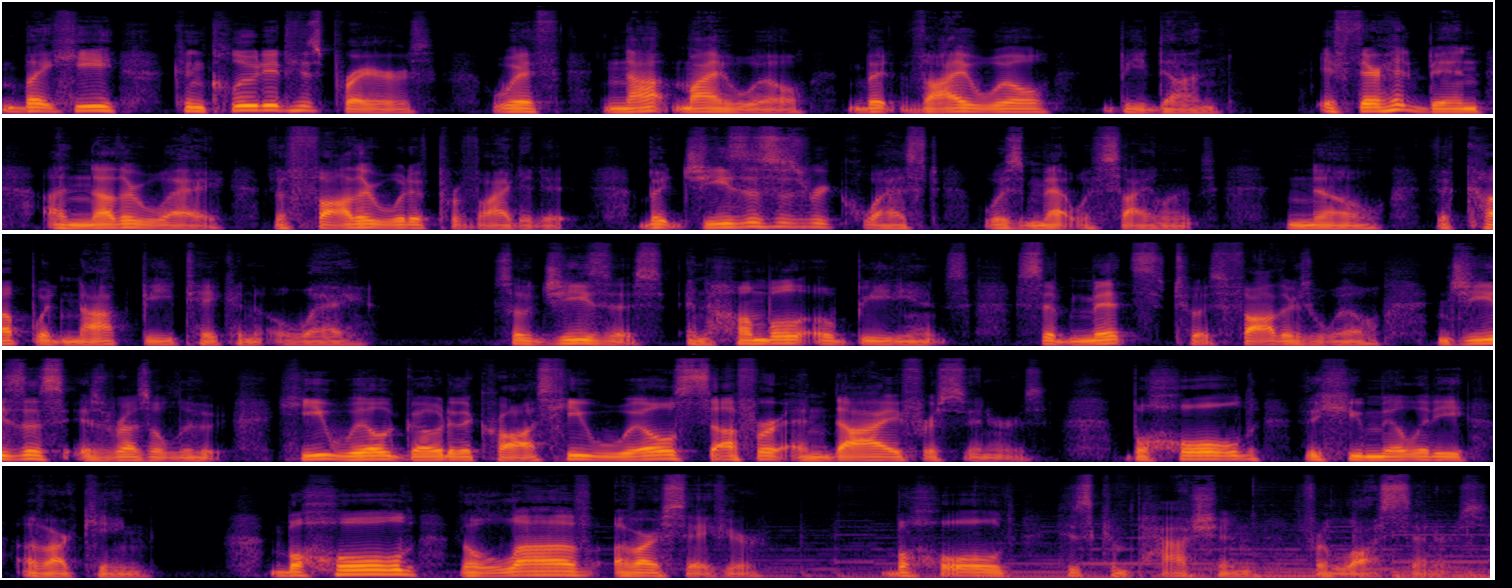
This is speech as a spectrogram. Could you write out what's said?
But he concluded his prayers with, Not my will, but thy will be done. If there had been another way, the Father would have provided it. But Jesus' request was met with silence. No, the cup would not be taken away. So Jesus, in humble obedience, submits to his Father's will. Jesus is resolute. He will go to the cross, he will suffer and die for sinners. Behold the humility of our King. Behold the love of our Savior. Behold his compassion for lost sinners.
